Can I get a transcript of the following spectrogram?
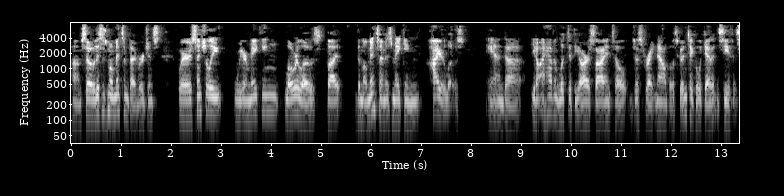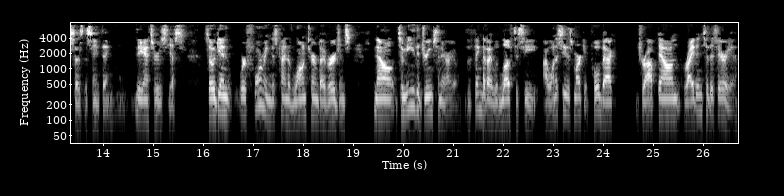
Um, so this is momentum divergence, where essentially we are making lower lows, but the momentum is making higher lows. And, uh, you know, I haven't looked at the RSI until just right now, but let's go ahead and take a look at it and see if it says the same thing. The answer is yes. So again, we're forming this kind of long-term divergence. Now, to me, the dream scenario, the thing that I would love to see, I want to see this market pull back, drop down right into this area,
